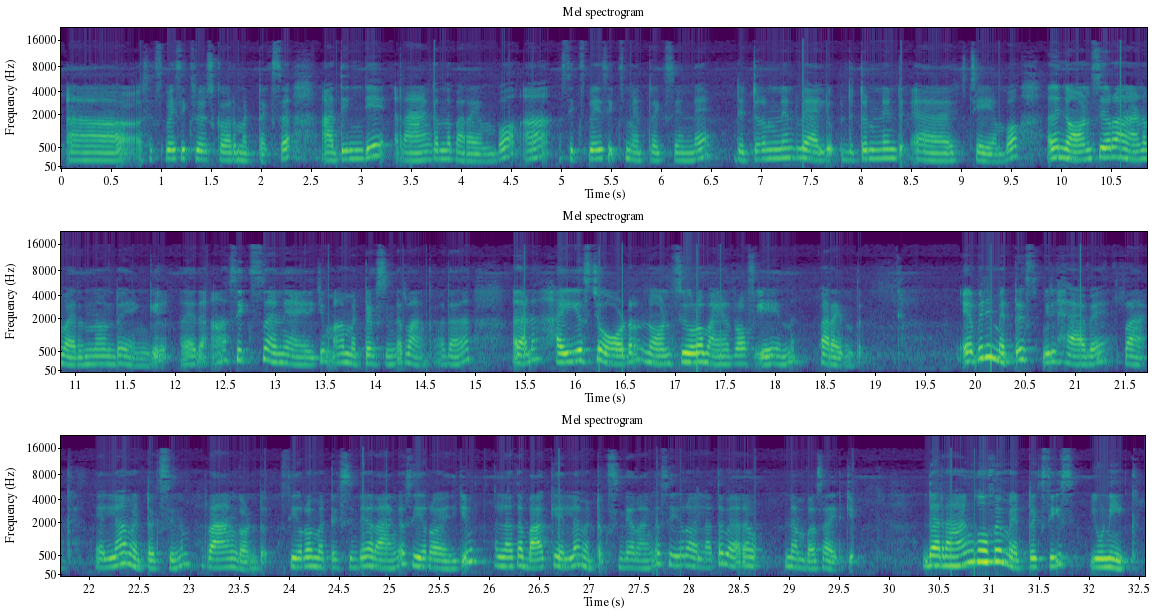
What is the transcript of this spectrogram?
six by six ഒരു സ്ക്വയർ മെട്രിക്സ് അതിന്റെ റാങ്ക് എന്ന് പറയുമ്പോൾ ആ സിക്സ് ബൈ സിക്സ് മെട്രിക്സിന്റെ ഡിറ്റർമിനന്റ് വാല്യൂ ഡിറ്റർമിനന്റ് ചെയ്യുമ്പോൾ അത് നോൺ സീറോ ആണ് വരുന്നുണ്ട് എങ്കിൽ അതായത് ആ സിക്സ് തന്നെ ആയിരിക്കും ആ മെട്രിക്സിന്റെ റാങ്ക് അതാണ് അതാണ് highest order non zero minor of A എന്ന് പറയുന്നത്. Every matrix will have a rank എല്ലാ മെട്രിക്സിനും റാങ്ക് ഉണ്ട്. സീറോ മെട്രിക്സിന്റെ റാങ്ക് സീറോ ആയിരിക്കും. അല്ലാത്ത ബാക്കി എല്ലാ മെട്രിക്സിന്റെ റാങ്ക് സീറോ അല്ലാത്ത വേറെ നമ്പേഴ്സ് ആയിരിക്കും. The rank of a matrix is unique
